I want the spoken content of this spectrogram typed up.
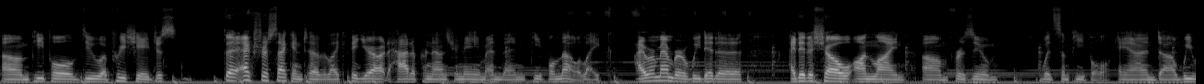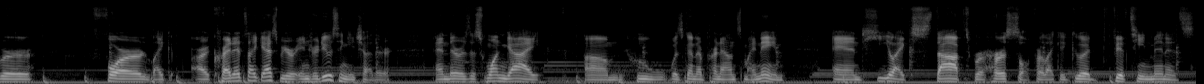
Um, people do appreciate just the extra second to like figure out how to pronounce your name, and then people know. Like I remember we did a, I did a show online um, for Zoom with some people, and uh, we were for like our credits, I guess we were introducing each other, and there was this one guy um, who was gonna pronounce my name, and he like stopped rehearsal for like a good 15 minutes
